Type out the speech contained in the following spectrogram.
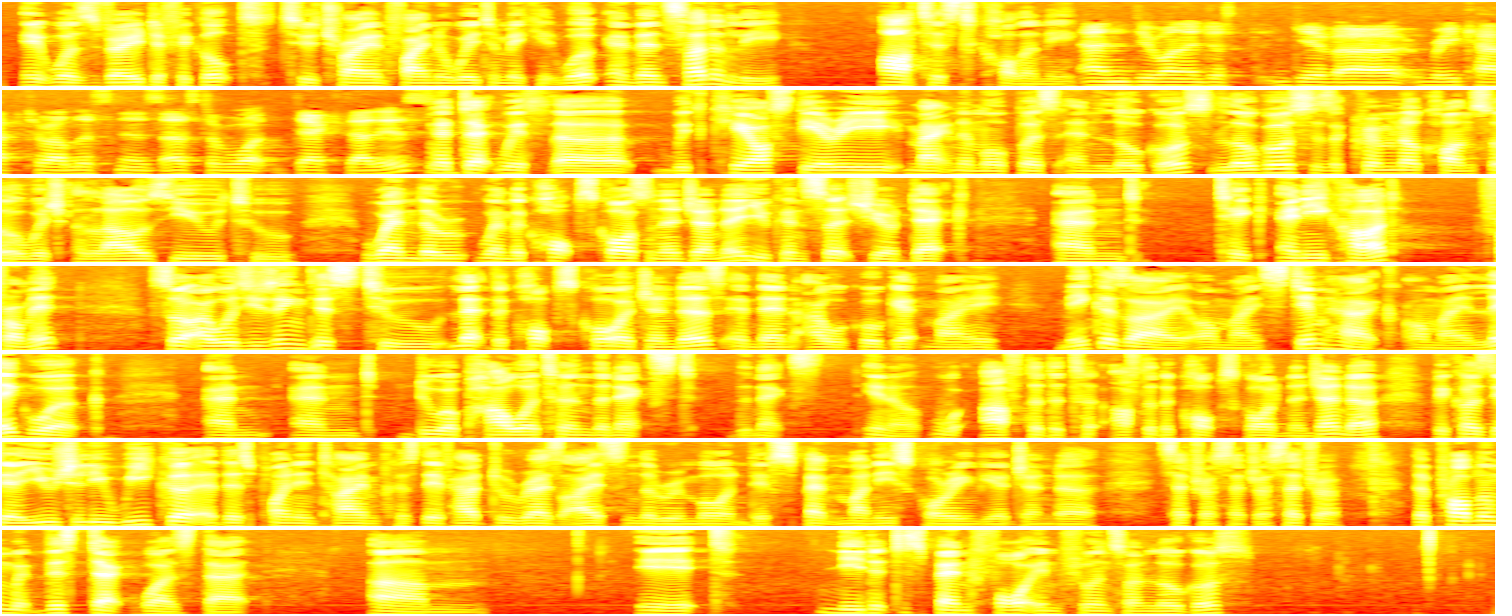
it was very difficult to try and find a way to make it work and then suddenly artist colony And do you want to just give a recap to our listeners as to what deck that is? a deck with uh, with Chaos Theory, Magnum Opus, and Logos. Logos is a criminal console which allows you to, when the when the corp scores an agenda, you can search your deck and take any card from it. So I was using this to let the corp score agendas, and then I would go get my Maker's Eye or my Stim Hack or my Legwork, and and do a power turn the next the next you know after the t- after the corp scored an agenda because they're usually weaker at this point in time because they've had to res ice on the remote and they've spent money scoring the agenda etc etc etc the problem with this deck was that um, it needed to spend four influence on logos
